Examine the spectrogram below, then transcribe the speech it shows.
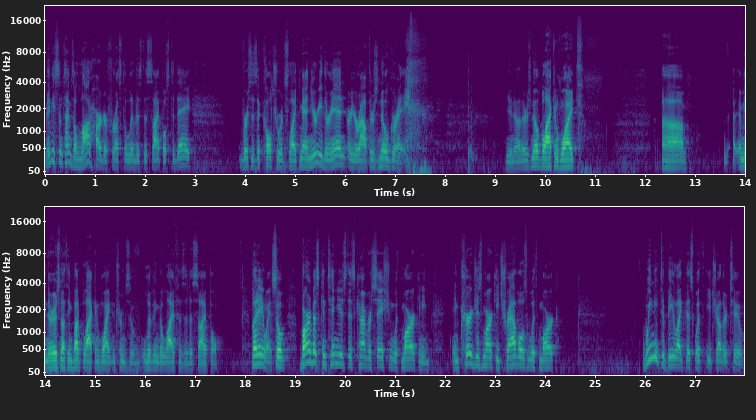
maybe sometimes a lot harder for us to live as disciples today versus a culture where it's like, man, you're either in or you're out. There's no gray. you know, there's no black and white. Uh, I mean, there is nothing but black and white in terms of living the life as a disciple. But anyway, so Barnabas continues this conversation with Mark and he encourages Mark, he travels with Mark. We need to be like this with each other too.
